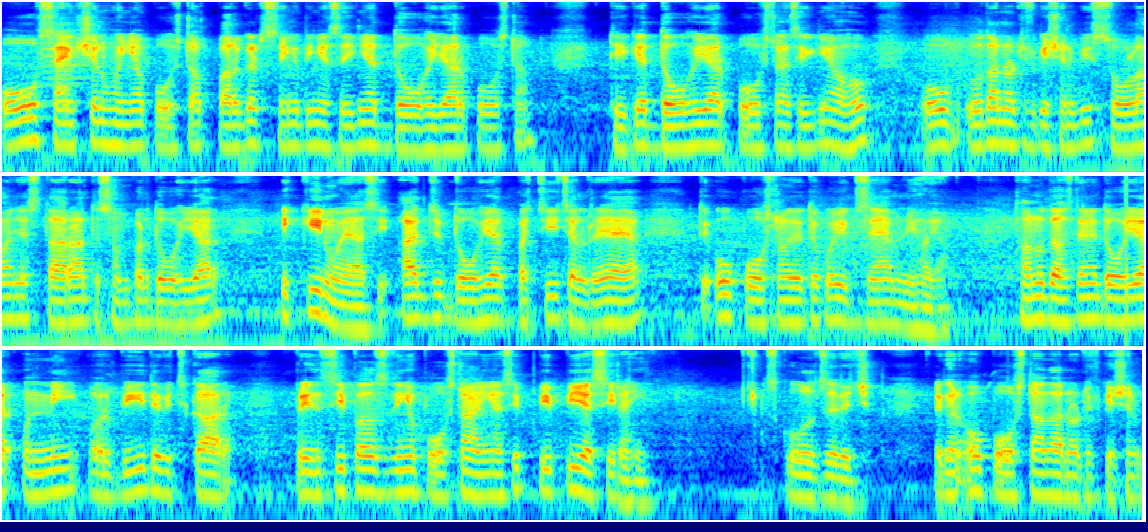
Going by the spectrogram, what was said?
ਉਹ ਸੈਂਕਸ਼ਨ ਹੋਈਆਂ ਪੋਸਟਾਂ ਪ੍ਰਗਟ ਸਿੰਘ ਦੀਆਂ ਸੀਗੀਆਂ 2000 ਪੋਸਟਾਂ। ਠੀਕ ਹੈ 2000 ਪੋਸਟਾਂ ਸੀਗੀਆਂ ਉਹ। ਉਹ, ਉਹਦਾ ਨੋਟੀਫਿਕੇਸ਼ਨ ਵੀ 16 ਜਾਂ 17 ਦਸੰਬਰ 2021 ਨੂੰ ਆਇਆ ਸੀ। ਅੱਜ 2025 ਚੱਲ ਰਿਹਾ ਆ ਤੇ ਉਹ ਪੋਸਟਾਂ ਦੇ ਉੱਤੇ ਕੋਈ ਐਗਜ਼ਾਮ ਨਹੀਂ ਹੋਇਆ। ਤੁਹਾਨੂੰ ਦੱਸਦੇ ਨੇ 2019 ਔਰ 20 ਦੇ ਵਿਚਕਾਰ ਪ੍ਰਿੰਸੀਪਲਸ ਦੀਆਂ ਪੋਸਟਾਂ ਆਈਆਂ ਸੀ ਪੀਪੀਐਸਸੀ ਰਾਹੀਂ ਸਕੂਲਸ ਦੇ ਵਿੱਚ। ਲੇਕਿਨ ਉਹ ਪੋਸਟਾਂ ਦਾ ਨੋਟੀਫਿਕੇਸ਼ਨ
